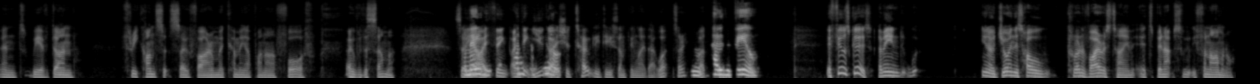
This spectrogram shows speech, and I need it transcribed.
and we have done three concerts so far, and we're coming up on our fourth over the summer. So Amazing. yeah, I think I think you feel? guys should totally do something like that. What? Sorry. Mm. How does it feel? It feels good. I mean, you know, during this whole coronavirus time, it's been absolutely phenomenal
